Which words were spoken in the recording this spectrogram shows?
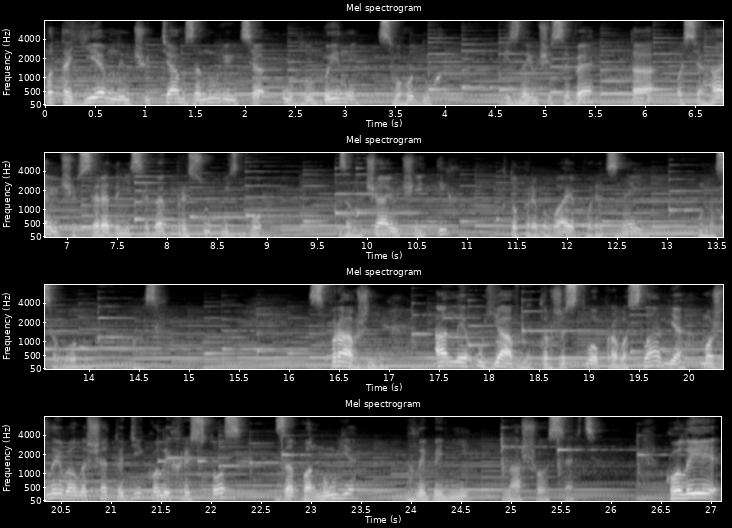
потаємним чуттям занурюється у глибини свого духа, пізнаючи себе та осягаючи всередині себе присутність Бога, залучаючи і тих, хто перебуває поряд з нею у насолоду Пасхи. Справжнє, а не уявне торжество православ'я можливе лише тоді, коли Христос запанує в глибині нашого серця. Коли,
